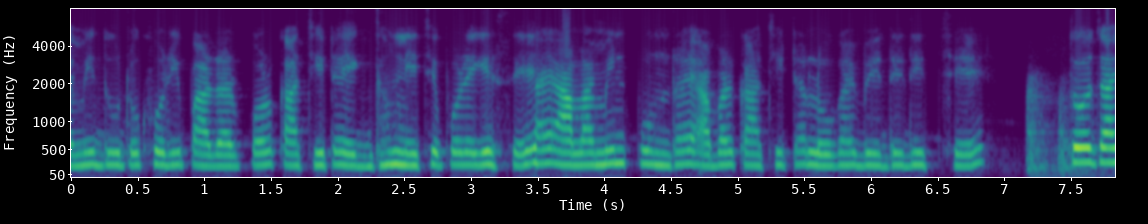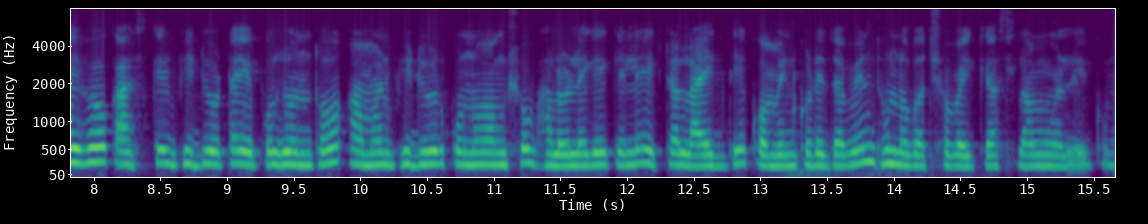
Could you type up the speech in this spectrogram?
আমি দুটো খড়ি পাড়ার পর কাঁচিটা একদম নিচে পড়ে গেছে। তাই আলামিন পুনরায় আবার কাঁচিটা লোগায় বেঁধে দিচ্ছে। তো যাই হোক, আজকের ভিডিওটা এ পর্যন্ত। আমার ভিডিওর কোনো অংশ ভালো লেগে গেলে একটা লাইক দিয়ে কমেন্ট করে যাবেন। ধন্যবাদ সবাইকে। আসসালামু আলাইকুম।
